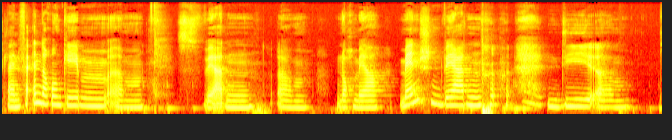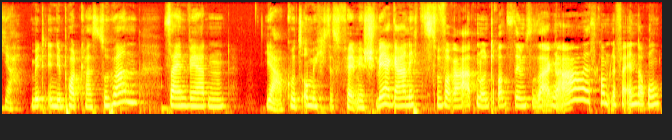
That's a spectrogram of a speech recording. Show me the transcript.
kleine Veränderung geben. Ähm, es werden ähm, noch mehr Menschen werden, die ähm, ja, mit in dem Podcast zu hören sein werden. Ja, kurzum, ich, das fällt mir schwer, gar nichts zu verraten und trotzdem zu sagen, ah, es kommt eine Veränderung.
